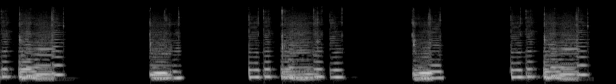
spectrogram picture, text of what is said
Thank you.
